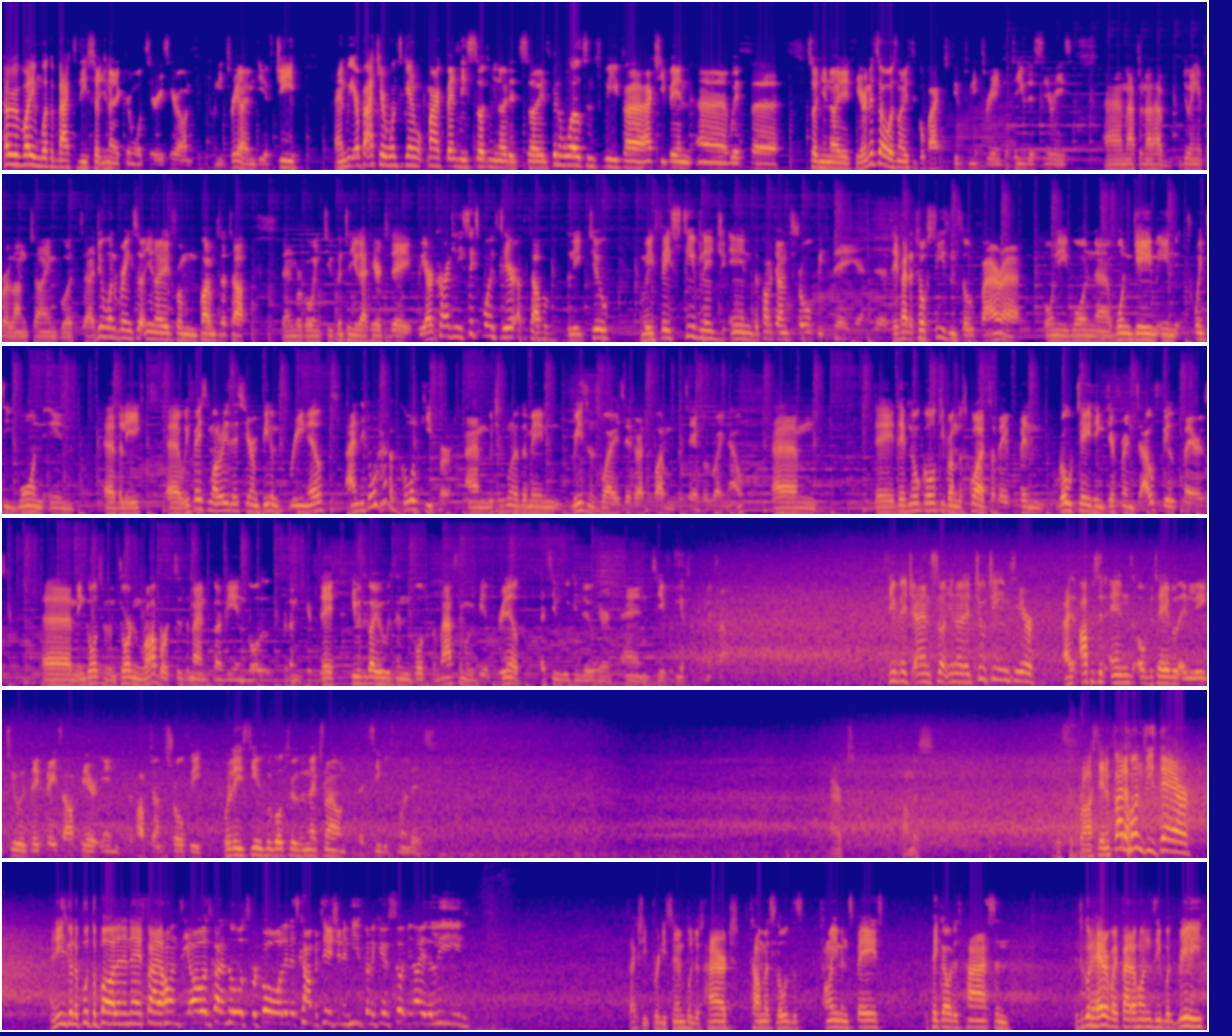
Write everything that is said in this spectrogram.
Hello everybody and welcome back to the Sutton United Career Mode series here on FIFA 23. I am DFG and we are back here once again with Mark Bentley's Sutton United side. It's been a while since we've uh, actually been uh, with uh, United here and it's always nice to go back to FIFA 23 and continue this series um, after not have doing it for a long time. But uh, I do want to bring Sutton United from bottom to the top and we're going to continue that here today. We are currently 6 points clear at the top of the League 2 and we face Stevenage in the Papa John's Trophy today, and uh, they've had a tough season so far. Uh, only won uh, one game in 21 in uh, the league. Uh, we faced them already this year and beat them 3 0. And they don't have a goalkeeper, um, which is one of the main reasons why I say they're at the bottom of the table right now. Um, they they've no goalkeeper on the squad, so they've been rotating different outfield players um, in goals for them. Jordan Roberts is the man who's going to be in goal for them here today. He was the guy who was in goals for them last time when we beat them 3 0. Let's see what we can do here and see if we can get through the next round. Stevenage and Sutton United, two teams here at opposite ends of the table in League Two as they face off here in the Papa John's Trophy. One of these teams will go through the next round. Let's see which one it is. Hart, Thomas. Gets the cross in, and Fadahunzi's there. And he's going to put the ball in the net. Fadahunzi always got a nose for goal in his competition, and he's going to give Sutton United the lead. It's actually pretty simple. Just Hart, Thomas loads of time and space to pick out his pass, and it's a good header by Fadahunzi, but really,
